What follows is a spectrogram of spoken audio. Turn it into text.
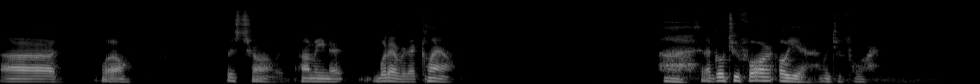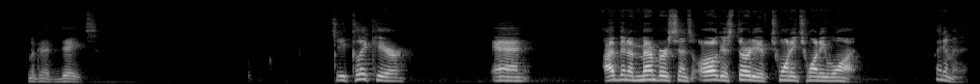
Uh, well, Where's Charlie? I mean, that, whatever, that clown. Did I go too far? Oh, yeah, I went too far. Looking at the dates. So you click here, and I've been a member since August 30th, 2021. Wait a minute.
